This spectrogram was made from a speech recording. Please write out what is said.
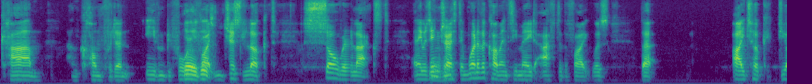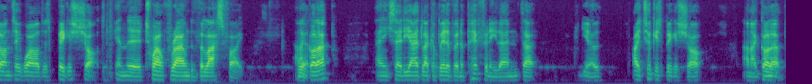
calm and confident even before Yeah, the fight. did. He just looked so relaxed, and it was Mhm. interesting. One of the comments he made after the fight was that I took Deontay Wilder's biggest shot in the twelfth round of the last fight, and Yeah. I got up and he said he had like a bit of an epiphany then that you know I took his biggest shot and I got Mm. up.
